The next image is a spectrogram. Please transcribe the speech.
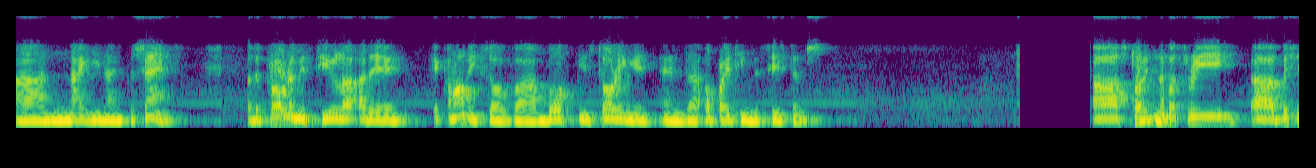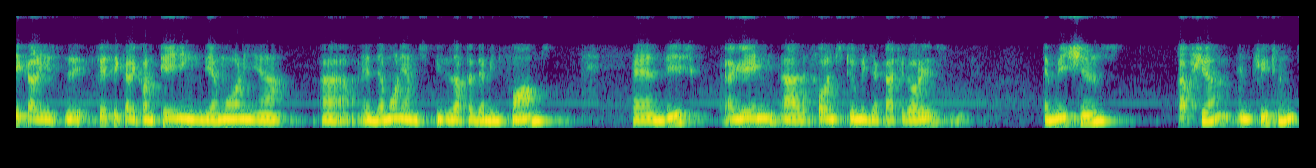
99%. Uh, but the problem is still uh, the economics of uh, both installing it and uh, operating the systems. Uh, strategy number three uh, basically is physically containing the ammonia and the ammonium species after they've been formed. And this, again, falls into two major categories emissions capture and treatment,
